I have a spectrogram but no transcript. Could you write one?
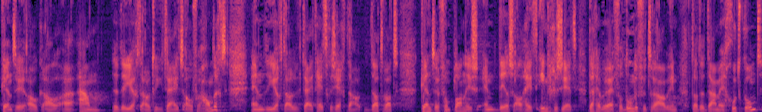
Kenter ook al uh, aan de jeugdautoriteit overhandigd. En de jeugdautoriteit heeft gezegd, nou, dat wat Kenter van plan is en deels al heeft ingezet, daar hebben wij voldoende vertrouwen in dat het daarmee goed komt.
